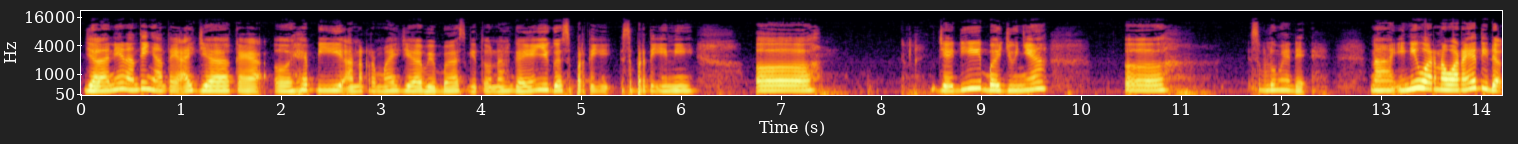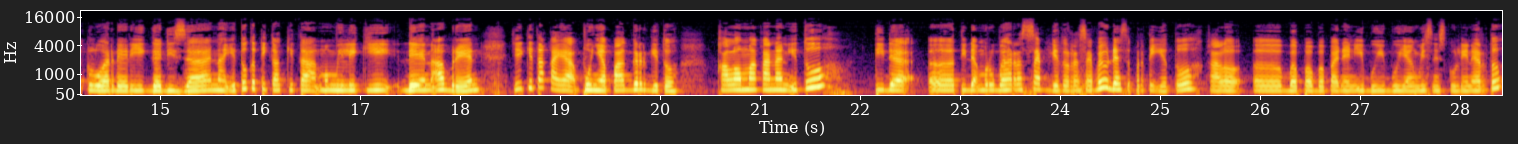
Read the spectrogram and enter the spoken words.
jalannya nanti nyantai aja kayak uh, happy anak remaja bebas gitu. Nah gayanya juga seperti seperti ini. Uh, jadi bajunya uh, sebelumnya dek. Nah, ini warna-warnanya tidak keluar dari Gadiza. Nah, itu ketika kita memiliki DNA brand, jadi kita kayak punya pagar gitu. Kalau makanan itu tidak uh, tidak merubah resep gitu. Resepnya udah seperti itu. Kalau uh, bapak-bapak dan ibu-ibu yang bisnis kuliner tuh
